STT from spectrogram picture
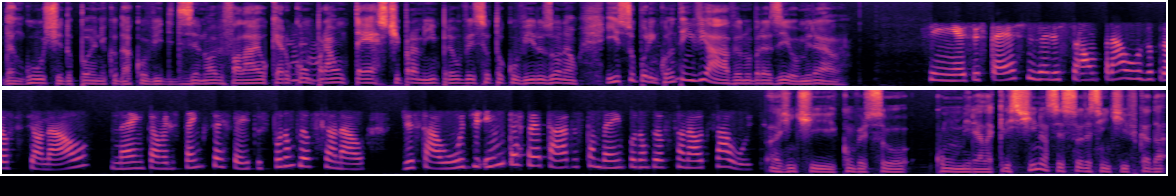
da angústia, do pânico da Covid-19 falar, ah, eu quero uhum. comprar um teste para mim para eu ver se eu tô com vírus ou não. Isso por enquanto é inviável no Brasil, Mirella. Sim, esses testes eles são para uso profissional, né? Então eles têm que ser feitos por um profissional de saúde e interpretados também por um profissional de saúde. A gente conversou com Mirela Cristina, assessora científica da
